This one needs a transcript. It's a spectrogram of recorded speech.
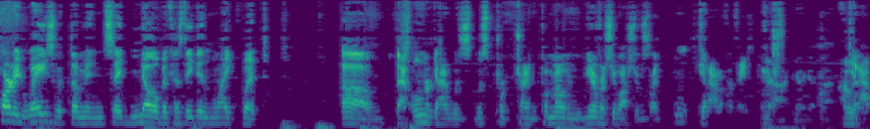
parted ways with them and said no because they didn't like what um, that owner guy was was pr- trying to promote. And University of Washington was like, "Mm, get out of our face, yeah, I gotta get that. I would, get out.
